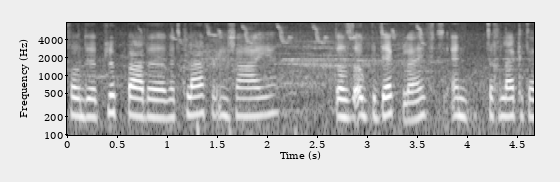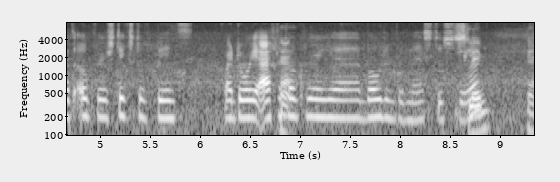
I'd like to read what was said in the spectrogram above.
Gewoon de plukpaden met klaver inzaaien. Dat het ook bedekt blijft. En tegelijkertijd ook weer stikstof bindt Waardoor je eigenlijk ook weer je bodem bemest tussendoor. Slim, ja.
